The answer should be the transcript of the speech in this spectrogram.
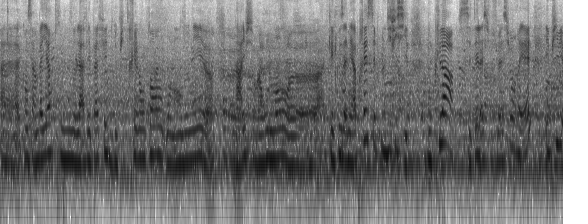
Euh, quand c'est un bailleur qui ne l'avait pas fait depuis très longtemps, ou à un moment donné, euh, on arrive sur un roulement quelques années après, c'est plus difficile. Donc là, c'était la situation réelle. Et puis,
